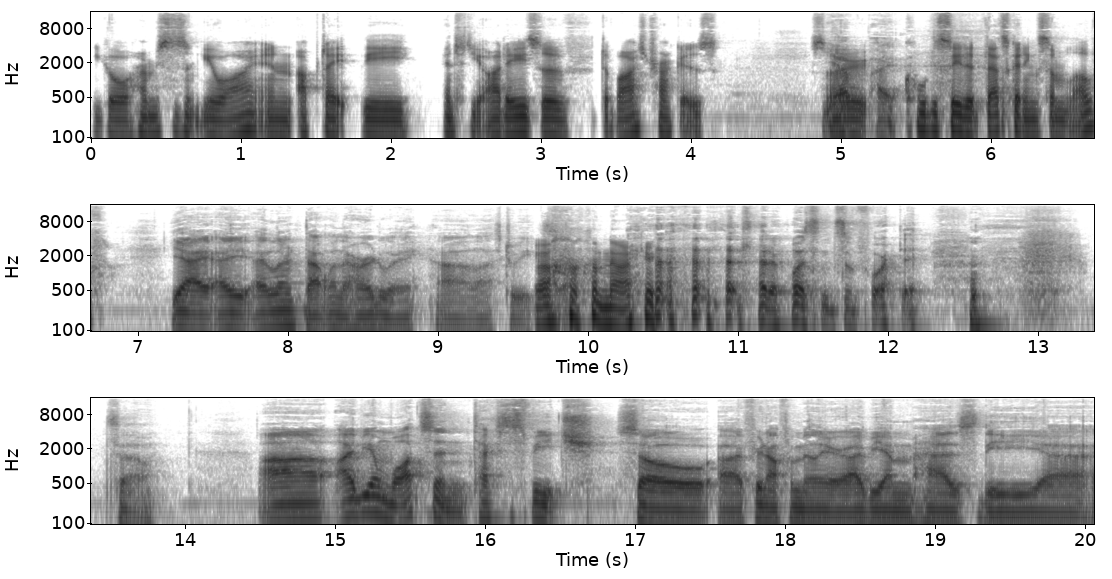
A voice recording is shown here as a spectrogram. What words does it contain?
your Home Assistant UI and update the entity IDs of device trackers. So Yep, I- cool to see that that's getting some love. Yeah, I, I, I learned that one the hard way uh, last week. Oh, no. that it wasn't supported. so, uh, IBM Watson text to speech. So, uh, if you're not familiar, IBM has the uh,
